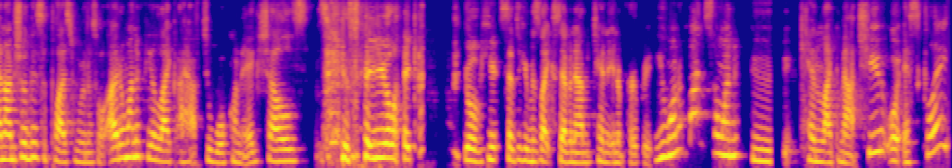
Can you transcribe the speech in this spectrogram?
and I'm sure this applies to women as well. I don't want to feel like I have to walk on eggshells. so you're like your sense of humor is like seven out of ten inappropriate. You want to find someone who can like match you or escalate.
